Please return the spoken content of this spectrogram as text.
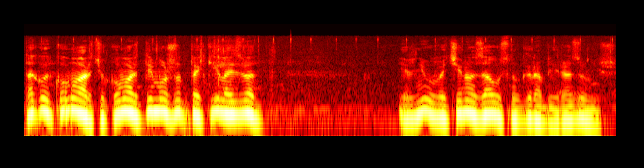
Tako i komarču. Komar ti možeš od 5 kila izvad, jer nju većinom za usnu grabi, razumiješ?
